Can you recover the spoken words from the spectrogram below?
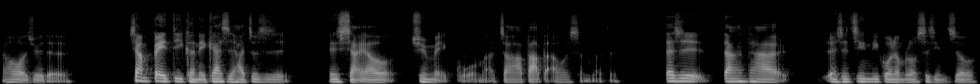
然后我觉得，像贝蒂，可能一开始他就是很想要去美国嘛，找他爸爸或什么的。但是当他人生经历过那么多事情之后，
